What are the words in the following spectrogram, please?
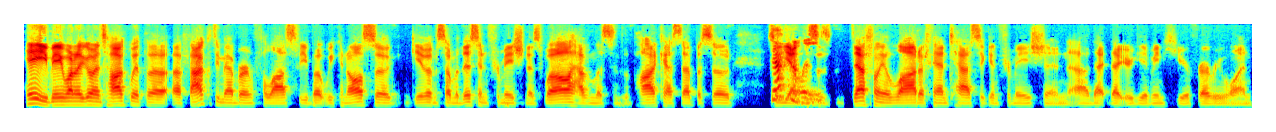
"Hey, you may want to go and talk with a, a, faculty member in philosophy," but we can also give them some of this information as well. Have them listen to the podcast episode. So definitely. yeah, this is definitely a lot of fantastic information uh, that that you're giving here for everyone.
